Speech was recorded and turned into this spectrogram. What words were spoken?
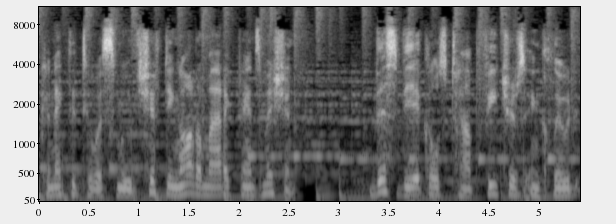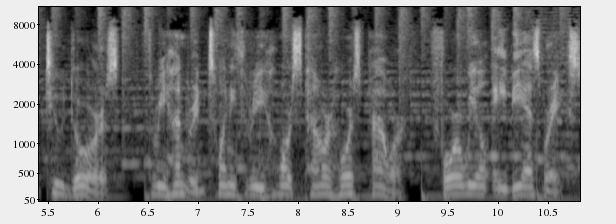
connected to a smooth shifting automatic transmission. This vehicle's top features include two doors, 323 horsepower horsepower, four-wheel ABS brakes,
